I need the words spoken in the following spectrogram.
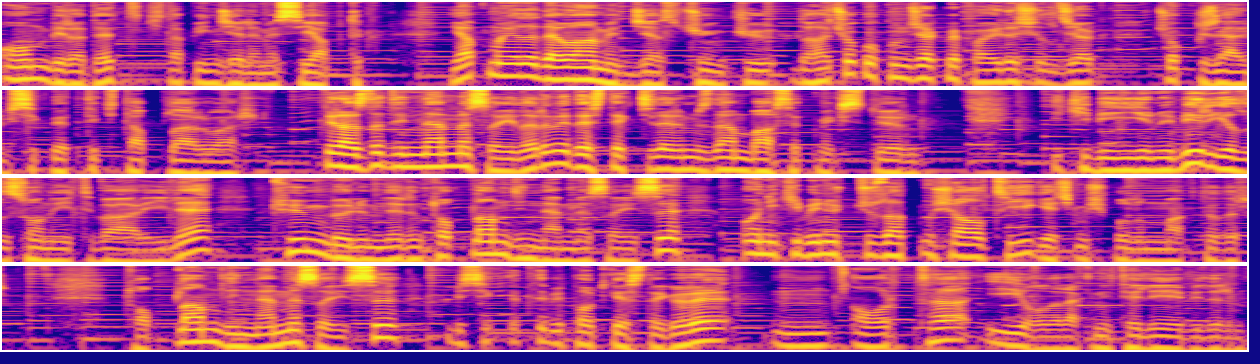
11 adet kitap incelemesi yaptık. Yapmaya da devam edeceğiz çünkü daha çok okunacak ve paylaşılacak çok güzel bisikletli kitaplar var. Biraz da dinlenme sayıları ve destekçilerimizden bahsetmek istiyorum. 2021 yılı sonu itibariyle tüm bölümlerin toplam dinlenme sayısı 12.366'yı geçmiş bulunmaktadır. Toplam dinlenme sayısı bisikletli bir podcast'e göre hmm, orta iyi olarak niteleyebilirim.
